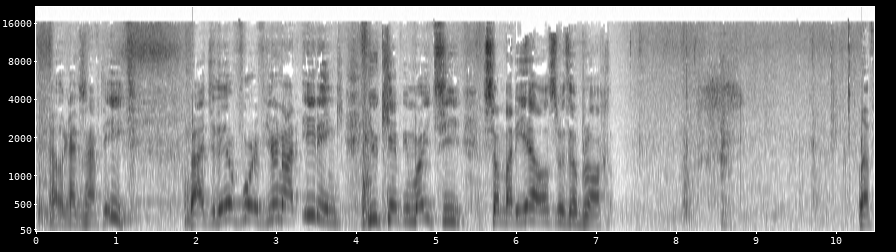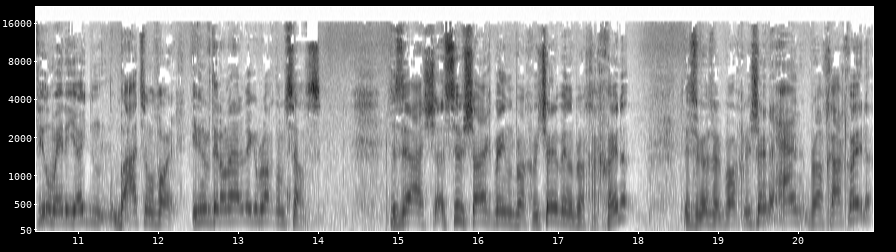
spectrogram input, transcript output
the other guy doesn't have to eat. Right? So therefore, if you're not eating, you can't be mighty somebody else with a bracha. Even if they don't know how to make a bracha themselves. This goes by bracha rishona and bracha achreina.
